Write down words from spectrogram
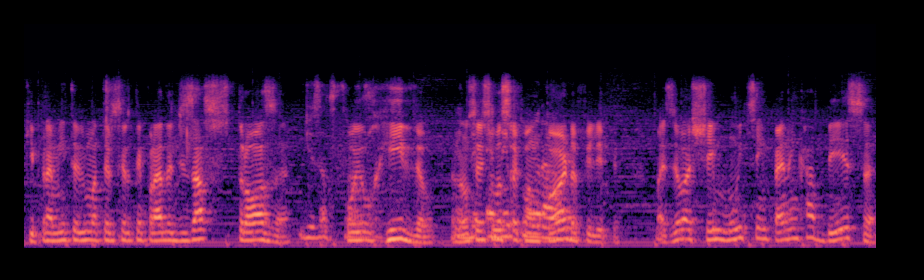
que para mim teve uma terceira temporada desastrosa. Desastrosa. Foi horrível. Eu não é sei se é você deplorável. concorda, Felipe, mas eu achei muito sem pé nem cabeça.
